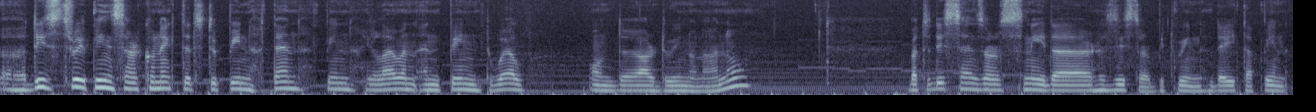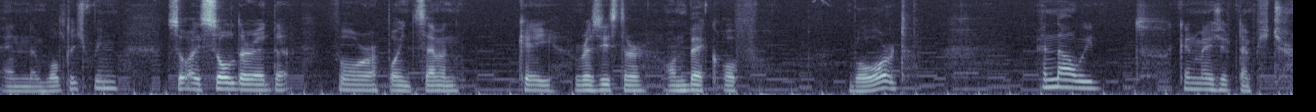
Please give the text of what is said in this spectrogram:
Uh, these three pins are connected to pin 10, pin 11 and pin 12 on the Arduino Nano but these sensors need a resistor between data pin and voltage pin. So I soldered a 4.7k resistor on back of board. And now it can measure temperature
